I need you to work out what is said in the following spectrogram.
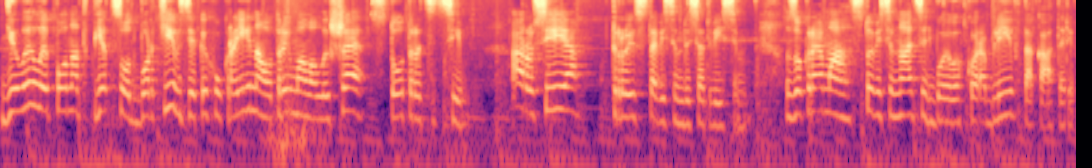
Ділили понад 500 бортів, з яких Україна отримала лише 137, а Росія 388. Зокрема, 118 бойових кораблів та катерів.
